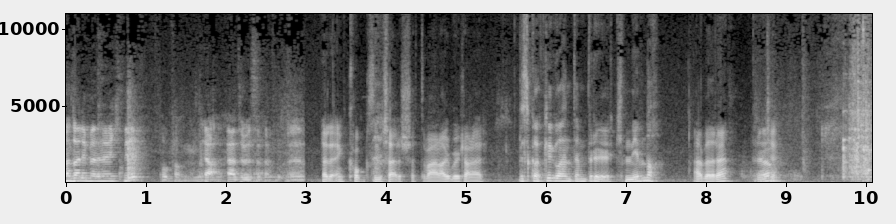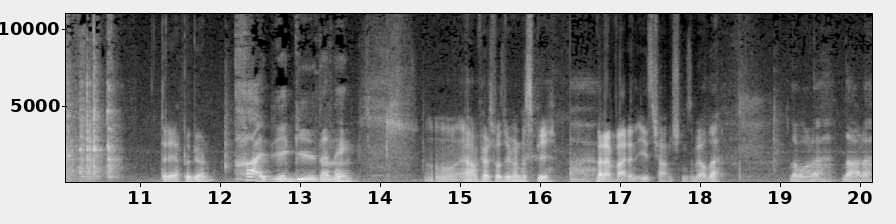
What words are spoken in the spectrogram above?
Nei, er litt bedre kniv. På. Ja, jeg tror vi setter den. Eller en kokk som skjærer kjøtt hver dag? blir klare det her. Vi skal ikke gå og hente en brødkniv, da. Er det bedre? Prøv. Ok. Dreper bjørn? Herregud, Henning. Åh, Jeg har en følelse på at vi kommer til å spy. Det er verre enn is-challengen som vi hadde. Det var det. Det er det.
